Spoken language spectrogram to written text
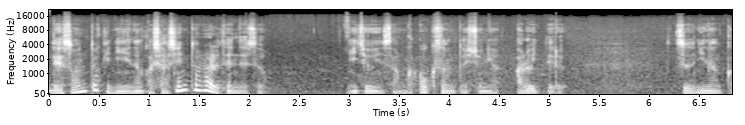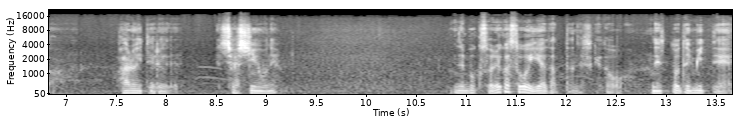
でその時になんか写真撮られてんですよ。伊集院さんが奥さんと一緒に歩いてる普通になんか歩いてる写真をね。で僕それがすごい嫌だったんですけどネットで見て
